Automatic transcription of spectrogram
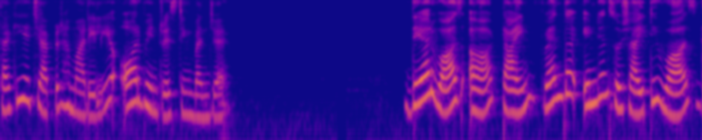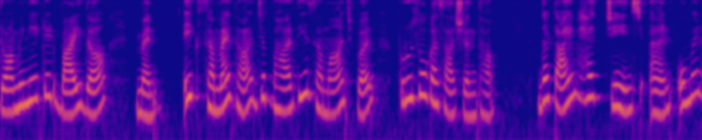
ताकि ये चैप्टर हमारे लिए और भी इंटरेस्टिंग बन जाए। There was a time when the Indian society was dominated by the men. एक समय था जब भारतीय समाज पर पुरुषों का शासन था। The time has change and women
